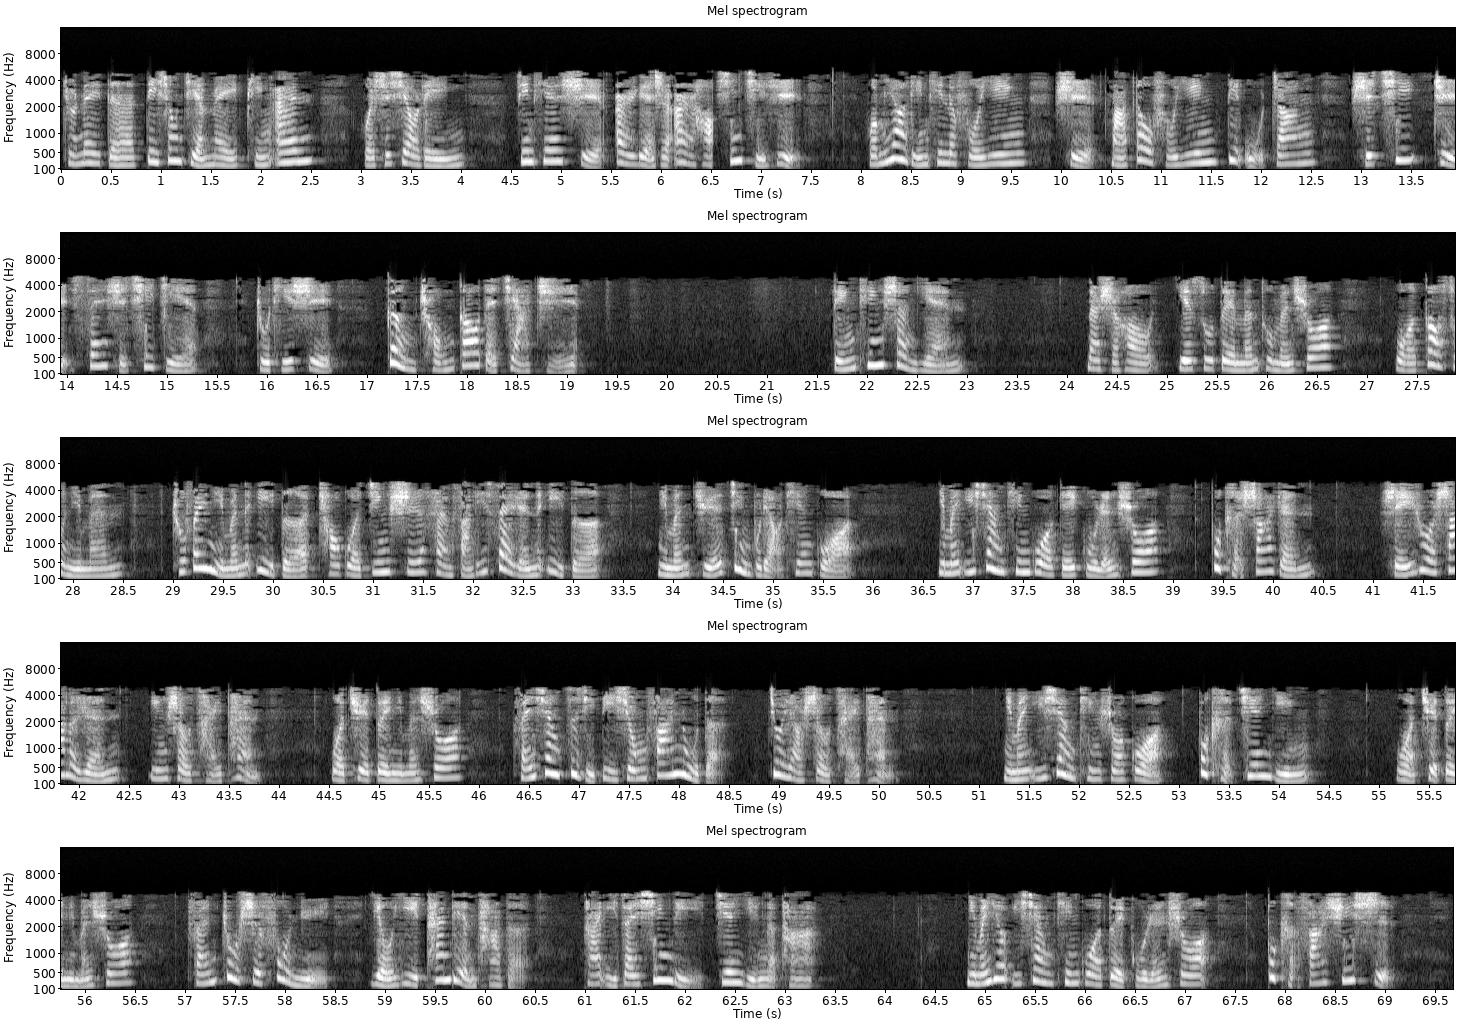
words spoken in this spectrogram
主内的弟兄姐妹平安，我是秀玲。今天是二月十二号，星期日。我们要聆听的福音是马窦福音第五章十七至三十七节，主题是更崇高的价值。聆听圣言。那时候，耶稣对门徒们说：“我告诉你们。”除非你们的义德超过经师和法利赛人的义德，你们绝进不了天国。你们一向听过给古人说不可杀人，谁若杀了人，应受裁判。我却对你们说，凡向自己弟兄发怒的，就要受裁判。你们一向听说过不可奸淫，我却对你们说，凡注视妇女。有意贪恋他的，他已在心里奸淫了他。你们又一向听过对古人说，不可发虚誓，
